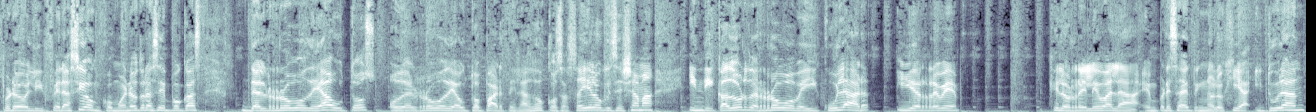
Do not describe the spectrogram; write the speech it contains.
proliferación, como en otras épocas, del robo de autos o del robo de autopartes, las dos cosas. Hay algo que se llama indicador de robo vehicular, IRB, que lo releva la empresa de tecnología Iturán,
